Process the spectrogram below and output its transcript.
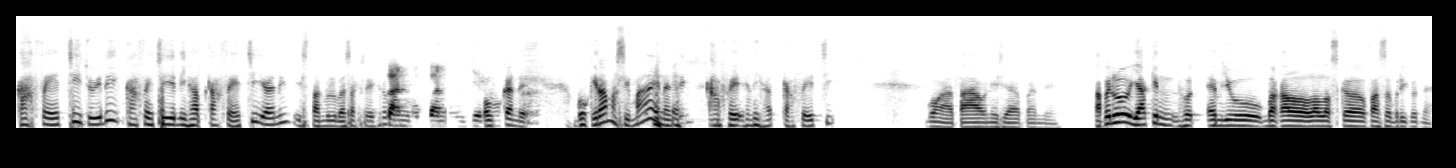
Kaveci cuy ini Kaveci Nihat Kaveci ya nih Istanbul Basaksehir. bukan bukan anjir Oh bukan deh. Gue kira masih main nanti kafe lihat kafeci. Gue nggak tahu nih siapa nih. Tapi lu yakin Hud MU bakal lolos ke fase berikutnya?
